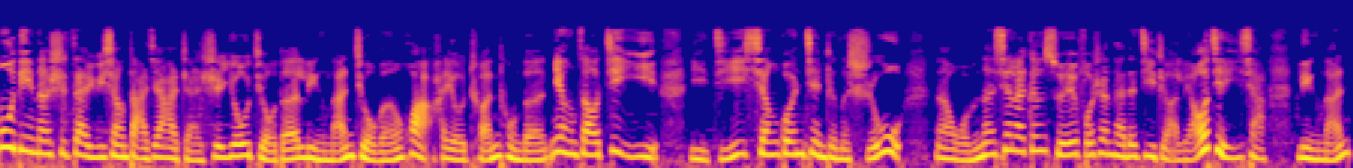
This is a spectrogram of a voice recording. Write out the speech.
目的呢是在于向大家展示悠久的岭南酒文化，还有传统的酿造技艺以及相关见证的实物。那我们呢，先来跟随佛山台的记者了解一下岭南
